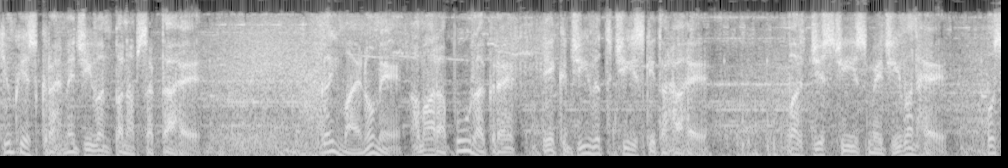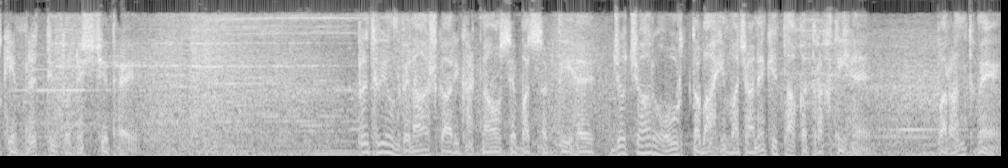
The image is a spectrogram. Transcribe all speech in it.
क्योंकि इस ग्रह में जीवन पनप सकता है। कई मायनों में हमारा पूरा ग्रह एक जीवित चीज़ की तरह है। पर जिस चीज़ में जीवन है उसकी मृत्यु तो निश्चित है। पृथ्वी उन विनाशकारी घटनाओं से बच सकती है जो चारों ओर तबाही मचाने की ताकत रखती हैं, पर अंत में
